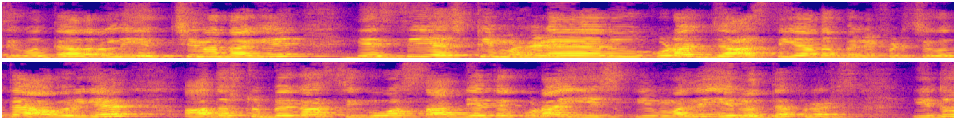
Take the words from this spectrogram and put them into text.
ಸಿಗುತ್ತೆ. ಅದರಲ್ಲಿ ಹೆಚ್ಚಿನದಾಗಿ ಎಸ್ ಸಿ, ಎಸ್ ಟಿ ಮಹಿಳೆಯರಿಗೂ ಕೂಡ ಜಾಸ್ತಿಯಾದ ಬೆನಿಫಿಟ್ ಸಿಗುತ್ತೆ. ಅವರಿಗೆ ಆದಷ್ಟು ಬೇಗ ಸಿಗುವ ಸಾಧ್ಯತೆ ಕೂಡ ಈ ಸ್ಕೀಮ್ ಅಲ್ಲಿ ಇರುತ್ತೆ ಫ್ರೆಂಡ್ಸ್ ಇದು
